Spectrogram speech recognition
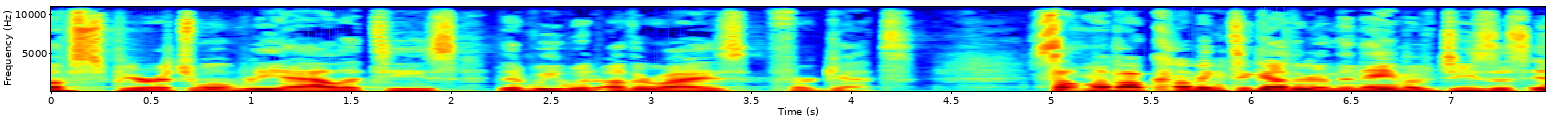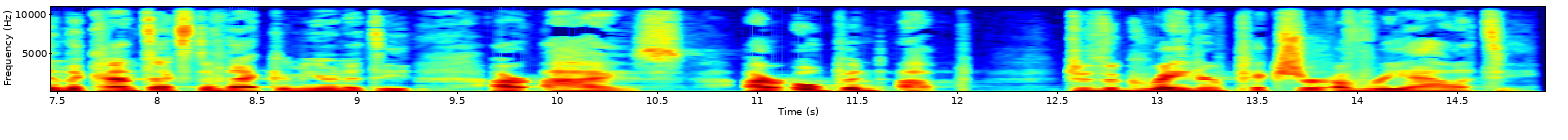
of spiritual realities that we would otherwise forget. Something about coming together in the name of Jesus in the context of that community, our eyes are opened up to the greater picture of reality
